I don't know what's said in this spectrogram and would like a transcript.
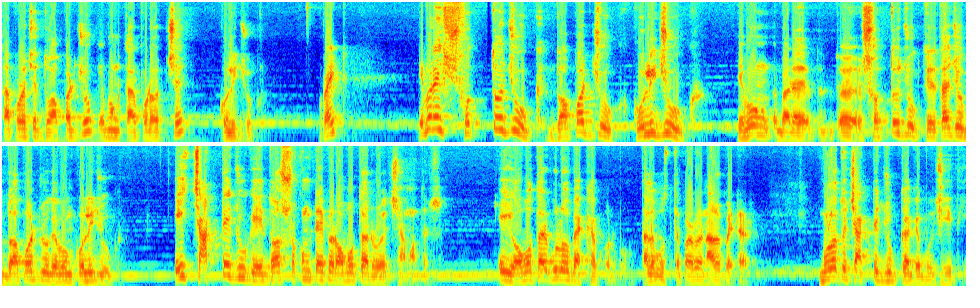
তারপর হচ্ছে দ্বাপর যুগ এবং তারপর হচ্ছে কলিযুগ রাইট এবার এই সত্য যুগ, দ্বাপর যুগ, কলিযুগ এবং এবারে সত্যযুগ সত্য যুগ, ত্রেতা যুগ যুগ এবং কলিযুগ, এই চারটে যুগে দশ রকম টাইপের অবতার রয়েছে আমাদের। এই অবতারগুলো ব্যাখ্যা করব, তাহলে বুঝতে পারবেন আরও বেটার মূলত চারটে যুগটাকে বুঝিয়ে দিই।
